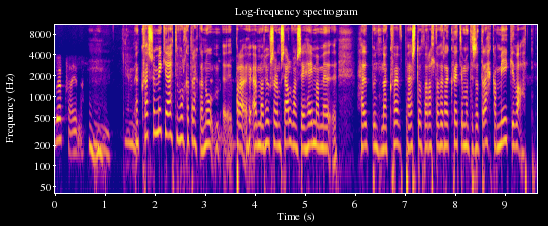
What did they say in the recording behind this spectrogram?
vökva hérna. Mm -hmm. En hversu mikið ætti fólk að drekka? Nú, eh, bara ef maður hugsa um sjálfan sig heima með hefðbundna kvefpest og það er alltaf verið að hvetja mann til að drekka mikið vatn.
